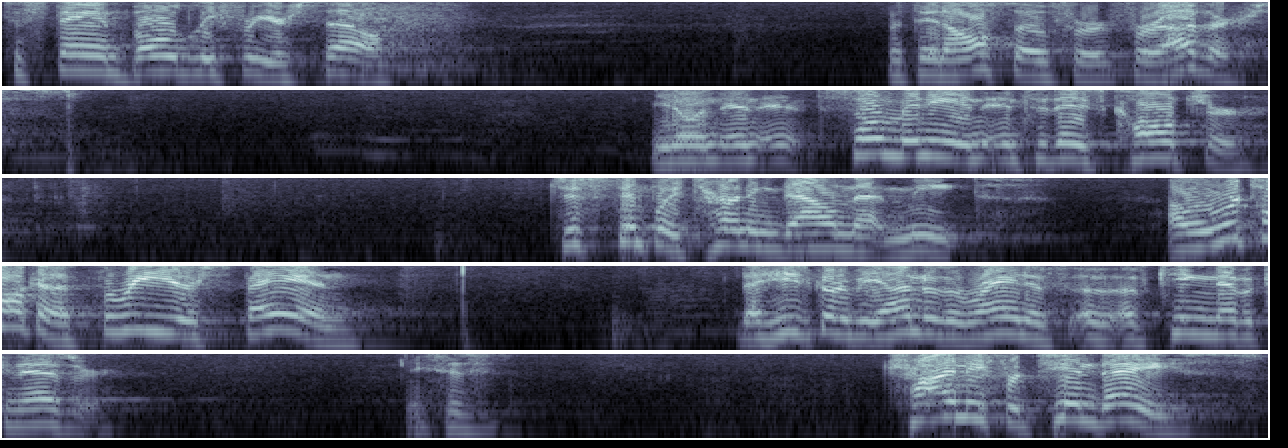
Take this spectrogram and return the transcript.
to stand boldly for yourself, but then also for, for others. You know, and, and so many in, in today's culture just simply turning down that meat. I mean, we're talking a three year span that he's going to be under the reign of, of, of King Nebuchadnezzar. He says, Try me for 10 days.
